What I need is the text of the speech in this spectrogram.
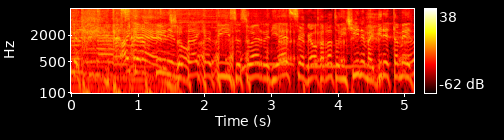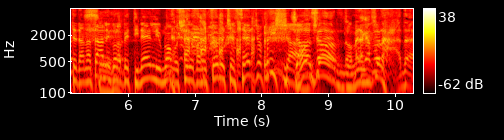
Okay. su RDS. Abbiamo parlato di cinema e direttamente da Natale Sì. con la Pettinelli, un nuovo cinepanettone, c'è Sergio Friscia. Ciao, Buongiorno. Sergio. Bella caponata.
